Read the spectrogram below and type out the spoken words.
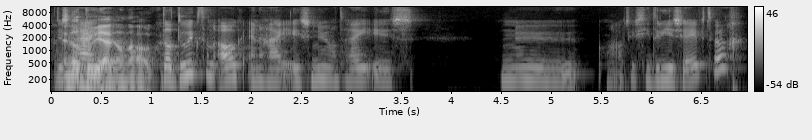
Dus en dat hij- doe jij dan ook? Dat doe ik dan ook. En hij is nu, want hij is nu, hoe oud is hij? 73.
